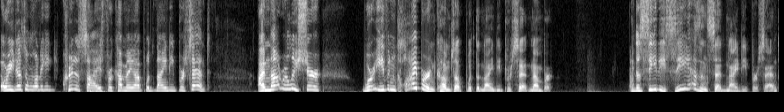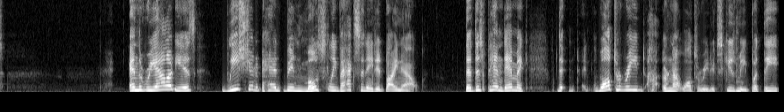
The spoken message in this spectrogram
Or he doesn't want to get criticized for coming up with 90%. I'm not really sure where even Clyburn comes up with the 90% number. The CDC hasn't said 90%. And the reality is, we should have been mostly vaccinated by now. That this pandemic, Walter Reed, or not Walter Reed, excuse me, but the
